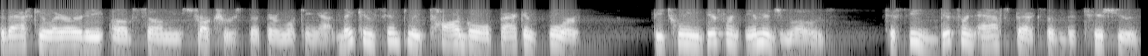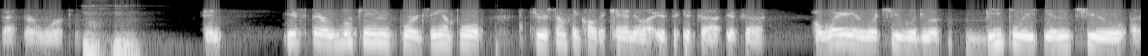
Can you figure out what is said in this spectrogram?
the vascularity of some structures that they're looking at, they can simply toggle back and forth between different image modes to see different aspects of the tissue that they're working mm-hmm. And if they're looking, for example, through something called a cannula, it's, it's a it's a a way in which you would look deeply into a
